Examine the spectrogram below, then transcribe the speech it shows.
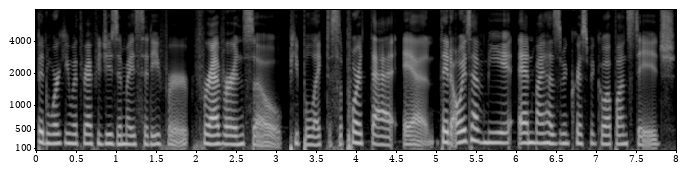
been working with refugees in my city for forever and so people like to support that. And they'd always have me and my husband crispin go up on stage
